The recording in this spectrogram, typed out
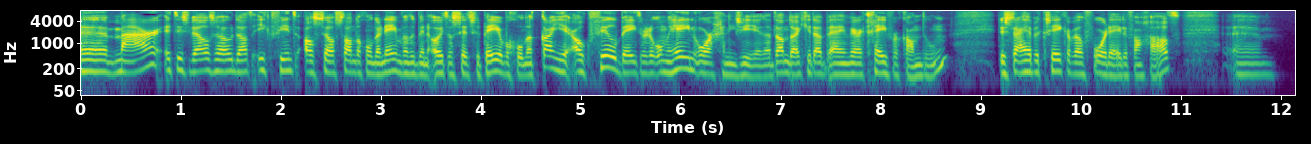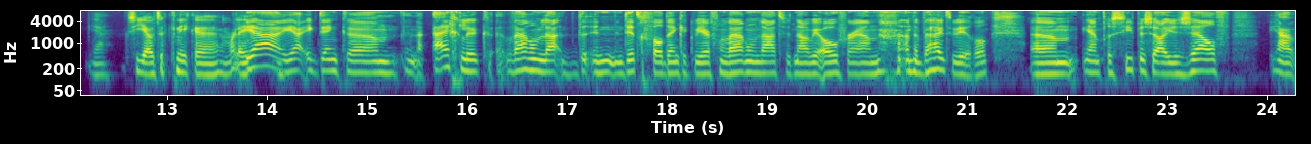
Uh, maar het is wel zo dat ik vind als zelfstandig ondernemer, want ik ben ooit als ZZP'er begonnen, kan je ook veel beter eromheen organiseren dan dat je dat bij een werkgever kan doen. Dus daar heb ik zeker wel voordelen van gehad. Uh, ja, ik zie jou te knikken, Marleen. Ja, ja ik denk uh, eigenlijk, waarom in dit geval denk ik weer van waarom laten we het nou weer over aan, aan de buitenwereld? Um, ja, in principe zou je zelf ja,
